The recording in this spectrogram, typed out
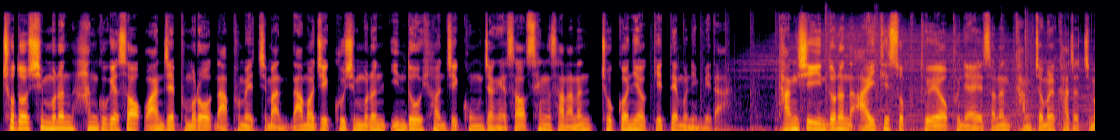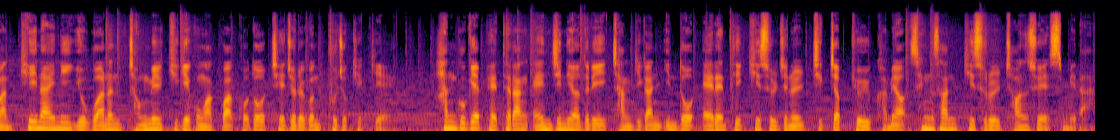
초도 신문은 한국에서 완제품으로 납품했지만 나머지 90문은 인도 현지 공장에서 생산하는 조건이었기 때문입니다. 당시 인도는 IT 소프트웨어 분야에서는 강점을 가졌지만 K9이 요구하는 정밀 기계공학과 고도 제조력은 부족했기에 한국의 베테랑 엔지니어들이 장기간 인도 L&T 기술진을 직접 교육하며 생산 기술을 전수했습니다.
